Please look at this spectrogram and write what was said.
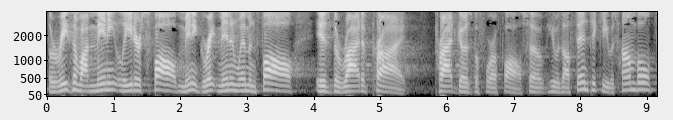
the reason why many leaders fall, many great men and women fall, is the ride of pride. Pride goes before a fall. So he was authentic, he was humble,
